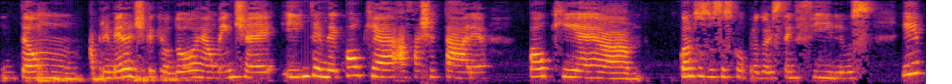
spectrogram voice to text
Então, a primeira dica que eu dou realmente é entender qual que é a faixa etária, qual que é a... quantos dos seus colaboradores têm filhos e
